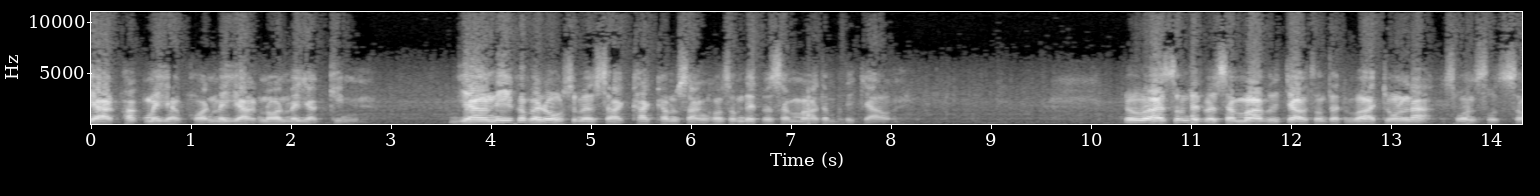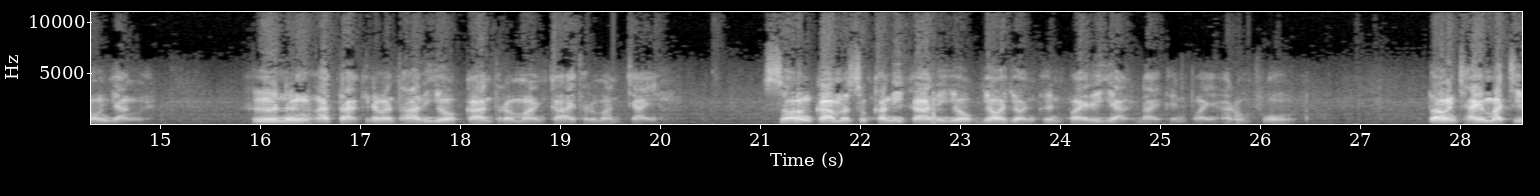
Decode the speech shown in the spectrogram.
อยากพักไม่อยากผ่อนไม่อยากนอนไม่อยากกิน อย่างนี้ก็เป็นโรคสมองศาสตร์ขัดคำสั่งของสมเด็จพระสัมมาสัมพุทธเจ้า เพราะว่าสมเด็จพระสัมมาพุทธเจ้าทรงตรัสว่าจงละส่วนสุดสองอย่าง คือหนึ่งอัตตกินวัฏฐานิโยกการทรมานกายทรมานใจสองการมาสุขานิการนิโยกย่อหย่อนเกินไปหรืออยากได้เกินไป อารมณ์ฟุ้งต้องใช้มัชฌิ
